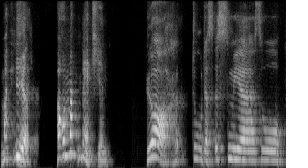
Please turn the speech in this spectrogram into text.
Mackenmädchen. Ja. Warum Mackenmädchen? Ja, du, das ist mir so,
